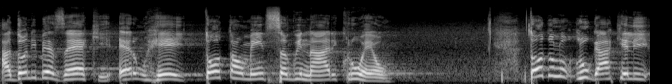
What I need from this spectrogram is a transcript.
Adoni-Bezeque era um rei totalmente sanguinário e cruel. Todo lugar que ele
